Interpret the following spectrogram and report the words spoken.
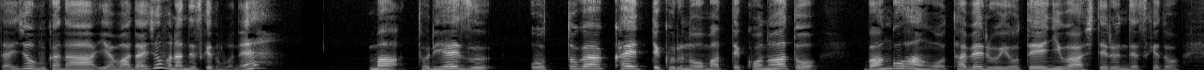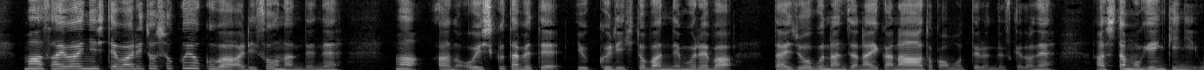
大丈夫かな。いやまあ大丈夫なんですけどもね。まあとりあえず夫が帰ってくるのを待ってこのあと晩ご飯を食べる予定にはしてるんですけどまあ幸いにして割と食欲はありそうなんでね。まああの美味しく食べてゆっくり一晩眠れば大丈夫なんじゃないかなとか思ってるんですけどね。明日も元気にウ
